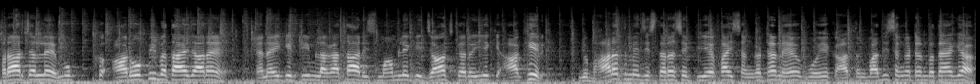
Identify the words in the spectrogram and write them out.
फरार चल रहे हैं। मुख्य आरोपी बताए जा रहे हैं। एनआई की टीम लगातार इस मामले की जाँच कर रही है कि आखिर जो भारत में जिस तरह से पीएफआई संगठन है, वो एक आतंकवादी संगठन बताया गया।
